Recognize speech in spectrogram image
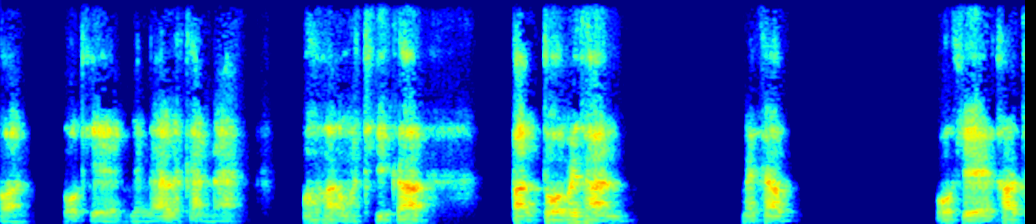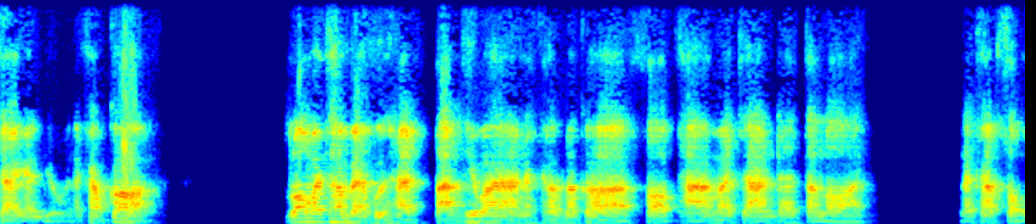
ก่อน โอเค อย่างนั้นแล้วกันนะ เพราะว่าบางทีก็ตั้งตัวไม่ทันนะครับ โอเคเข้าใจกันอยู่นะครับ ก็ ลองไปทำแบบฝึกหัดตามที่ว่านะครับ แล้วก็สอบถามอาจารย์ได้ตลอดนะครับ สง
